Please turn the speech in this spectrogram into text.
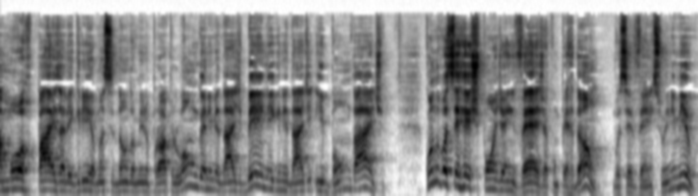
Amor, paz, alegria, mansidão, domínio próprio, longanimidade, benignidade e bondade. Quando você responde à inveja com perdão, você vence o inimigo.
